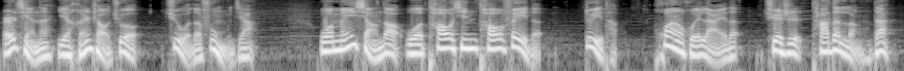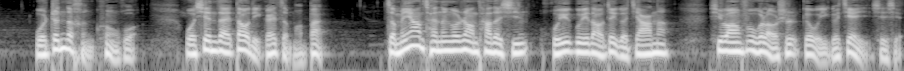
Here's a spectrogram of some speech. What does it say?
而且呢也很少去去我的父母家。我没想到我掏心掏肺的对他换回来的却是他的冷淡，我真的很困惑。我现在到底该怎么办？怎么样才能够让他的心回归到这个家呢？希望富国老师给我一个建议，谢谢。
